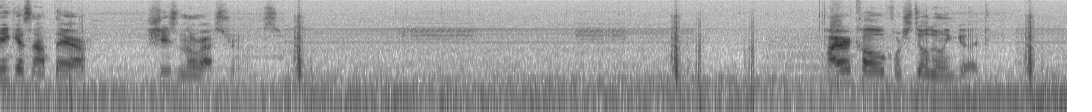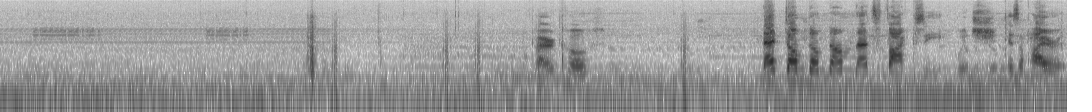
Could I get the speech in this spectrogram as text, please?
Chica's not there. She's in the restrooms. Pirate Cove, we're still doing good. Pirate Cove. That dum dum dum, that's Foxy, which is a pirate.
